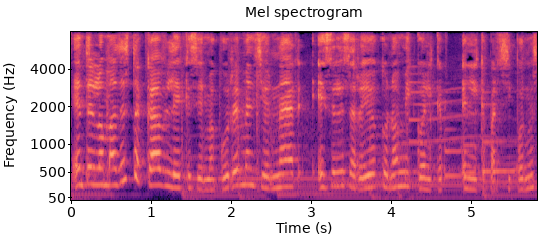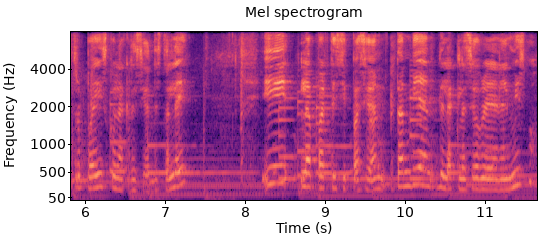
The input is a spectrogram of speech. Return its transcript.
Entre lo más destacable que se me ocurre mencionar es el desarrollo económico en el que, en el que participó nuestro país con la creación de esta ley y la participación también de la clase obrera en el mismo.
